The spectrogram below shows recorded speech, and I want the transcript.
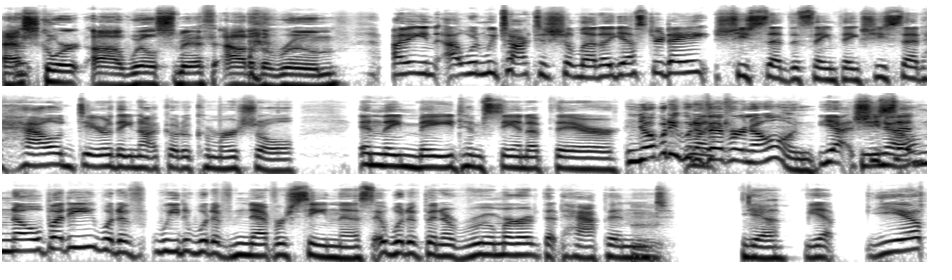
Escort uh, Will Smith out of the room. I mean, uh, when we talked to Shaletta yesterday, she said the same thing. She said, "How dare they not go to commercial?" And they made him stand up there. Nobody would have ever known. Yeah, she you know? said nobody would have. We would have never seen this. It would have been a rumor that happened. Hmm. Yeah. Yep. Yep.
